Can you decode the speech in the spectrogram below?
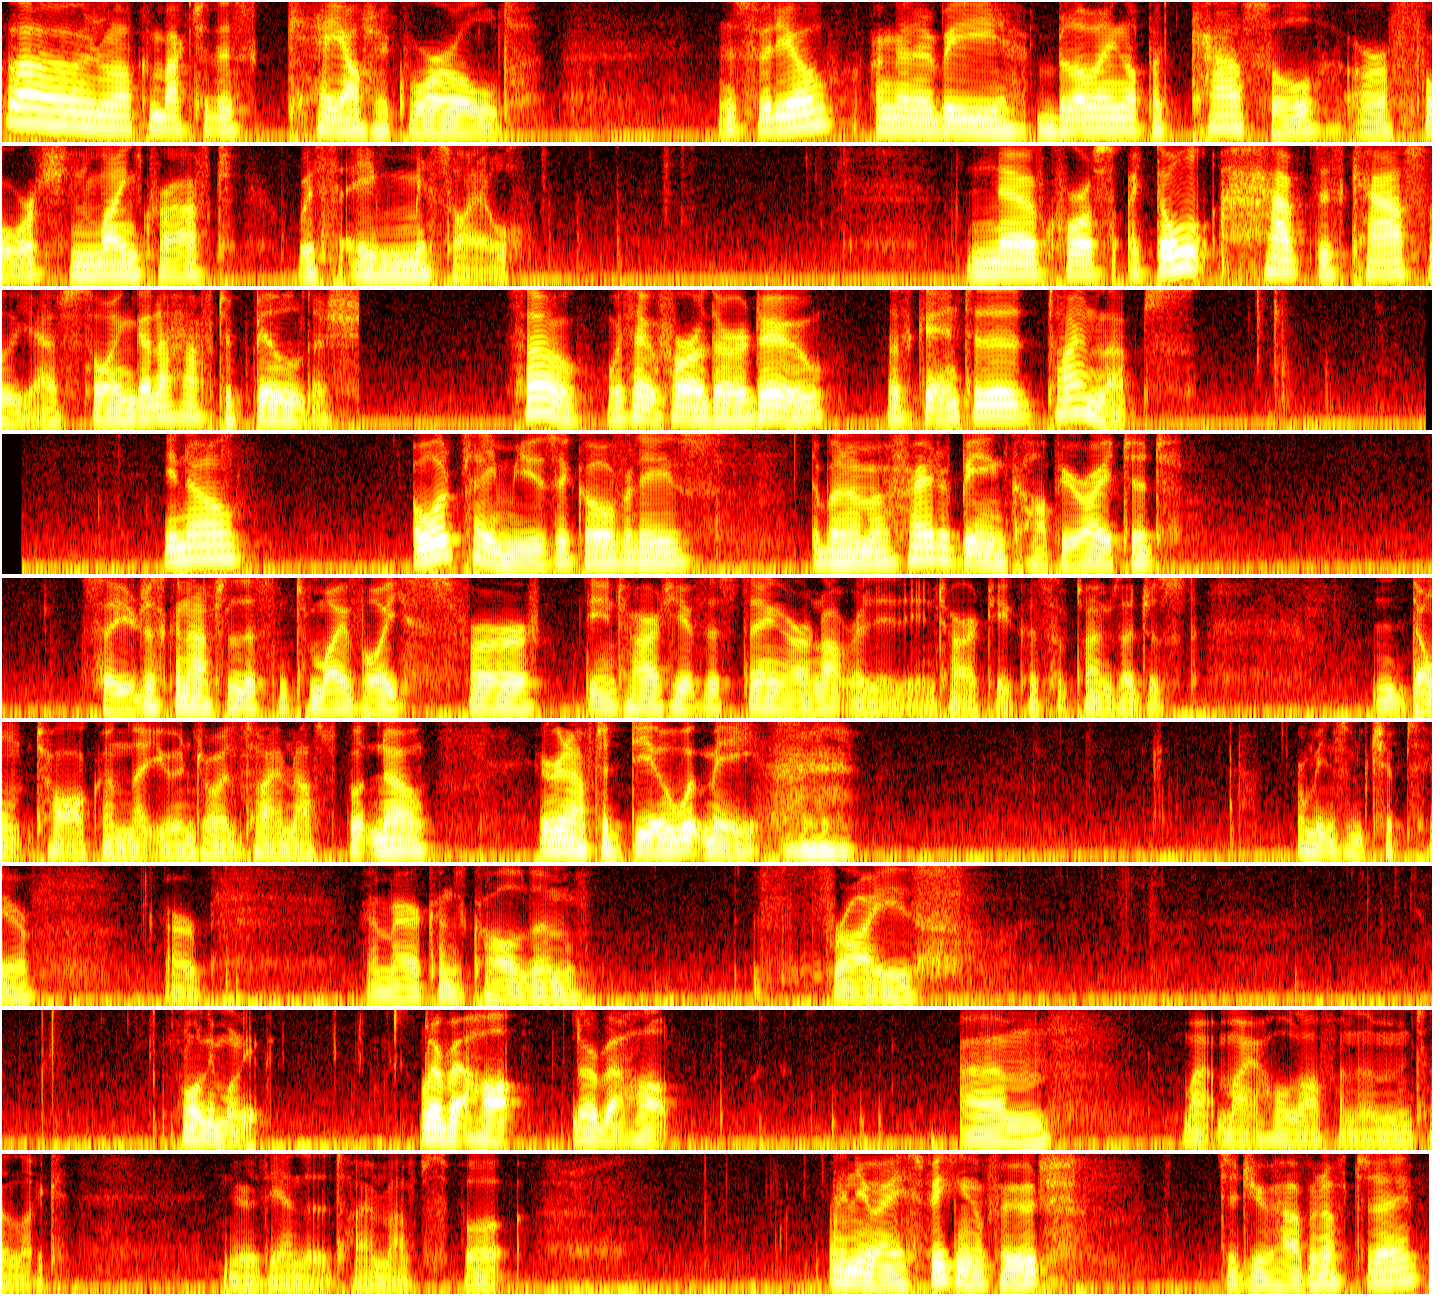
Hello and welcome back to this chaotic world. In this video, I'm going to be blowing up a castle or a fort in Minecraft with a missile. Now, of course, I don't have this castle yet, so I'm going to have to build it. So, without further ado, let's get into the time-lapse. You know, I would play music over these, but I'm afraid of being copyrighted. So you're just gonna have to listen to my voice for the entirety of this thing, or not really the entirety, because sometimes I just don't talk and let you enjoy the time lapse. But no, you're gonna have to deal with me. I'm eating some chips here, or Americans call them fries. Holy moly, They're a bit hot, They're a bit hot. Um, might might hold off on them until like near the end of the time lapse. But anyway, speaking of food, did you have enough today?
